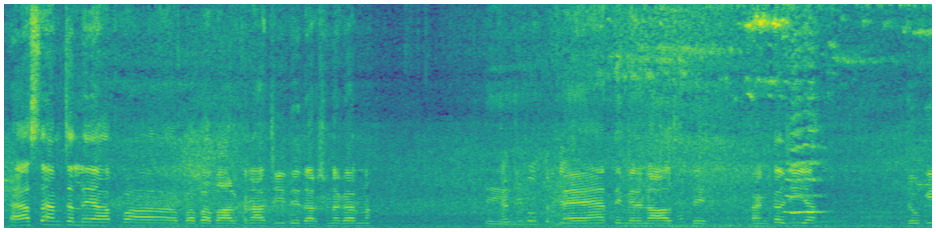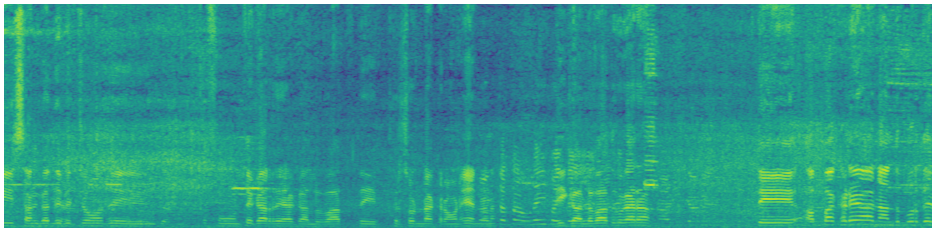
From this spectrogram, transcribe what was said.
ਇਸ ਟਾਈਮ ਚੱਲੇ ਆ ਆਪਾਂ ਬਾਬਾ ਬਾਲਕਨਾਥ ਜੀ ਦੇ ਦਰਸ਼ਨ ਕਰਨ। ਤੇ ਮੈਂ ਤੇ ਮੇਰੇ ਨਾਲ ਸਾਡੇ ਅੰਕਲ ਜੀ ਆ ਜੋ ਕਿ ਸੰਗਤ ਦੇ ਵਿੱਚੋਂ ਤੇ ਫੋਨ ਤੇ ਕਰ ਰਿਹਾ ਗੱਲਬਾਤ ਤੇ ਫਿਰ ਸੁਣਨਾ ਕਰਾਉਣੇ ਇਹਨਾਂ ਨਾਲ ਦੀ ਗੱਲਬਾਤ ਵਗੈਰਾ। ਤੇ ਆਪਾਂ ਖੜੇ ਆ ਆਨੰਦਪੁਰ ਦੇ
